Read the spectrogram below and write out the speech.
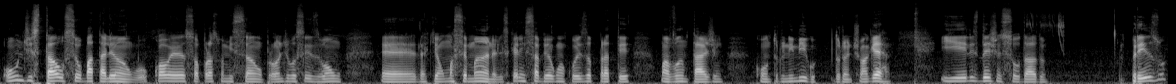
onde está o seu batalhão, ou qual é a sua próxima missão, para onde vocês vão é, daqui a uma semana. Eles querem saber alguma coisa para ter uma vantagem contra o inimigo durante uma guerra. E eles deixam esse soldado preso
